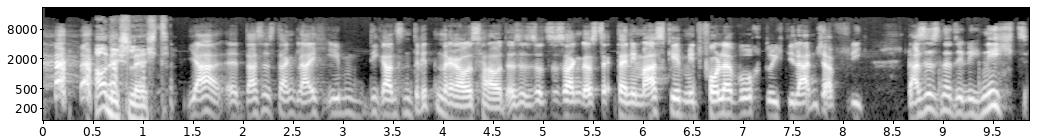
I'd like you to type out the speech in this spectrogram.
Auch nicht schlecht. ja äh, dass es dann gleich eben die ganzen Dritten raushaut. Also sozusagen, dass de- deine Maske mit voller Wucht durch die Landschaft fliegt. Das ist natürlich nicht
